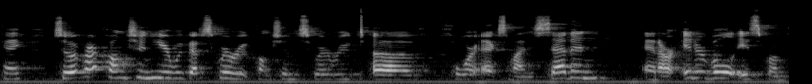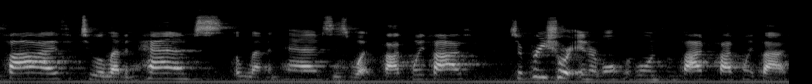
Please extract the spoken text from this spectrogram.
Okay, so of our function here, we've got a square root function, the square root of 4x minus 7, and our interval is from 5 to 11 halves. 11 halves is what, 5.5? So pretty short interval. We're going from 5 to 5.5.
